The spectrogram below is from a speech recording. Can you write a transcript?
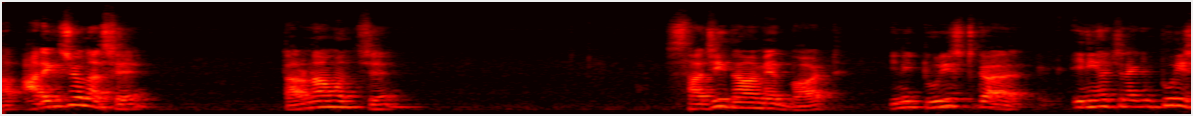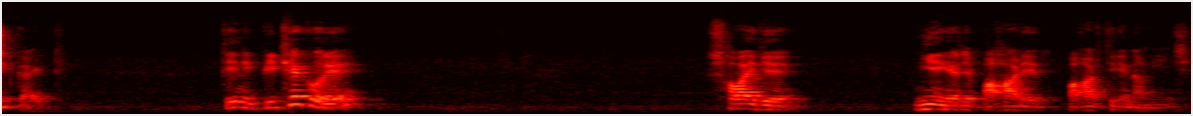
আর আরেকজন আছে, তার নাম হচ্ছে সাজিদ আহমেদ ভাট। ইনি টুরিস্ট ইনি হচ্ছেন একজন টুরিস্ট গাইড তিনি পিঠে করে সবাইকে নিয়ে গেছে পাহাড়ের, পাহাড় থেকে নামিয়েছে।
